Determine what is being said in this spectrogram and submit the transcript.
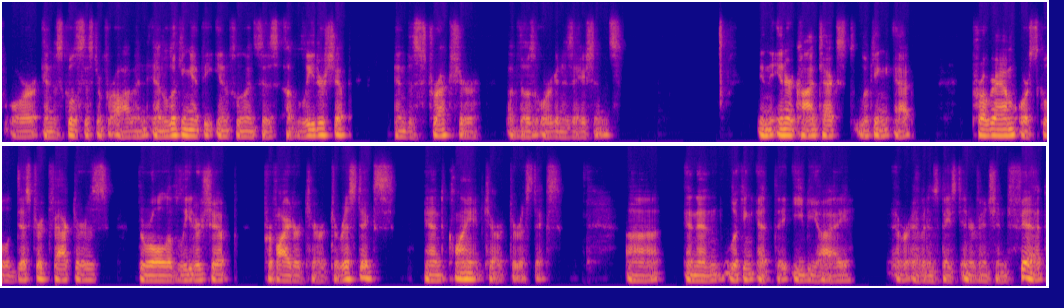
for and the school system for Aubyn, and looking at the influences of leadership and the structure of those organizations. In the inner context, looking at program or school district factors, the role of leadership, provider characteristics, and client characteristics. Uh, and then looking at the EBI, ever evidence-based intervention fit,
